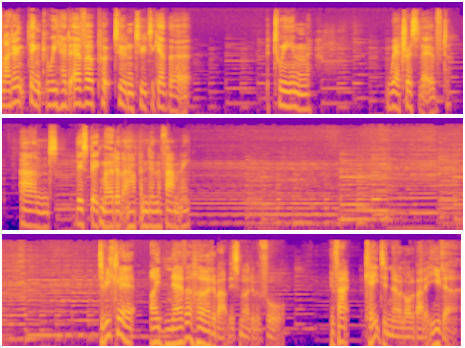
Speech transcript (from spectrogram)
And I don't think we had ever put two and two together between where Tris lived and this big murder that happened in the family. To be clear, I'd never heard about this murder before. In fact, Kate didn't know a lot about it either.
